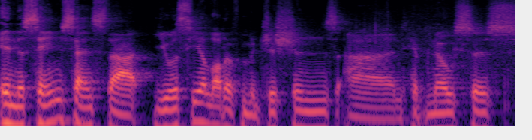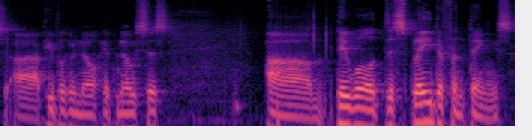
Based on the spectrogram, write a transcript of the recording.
In the same sense that you will see a lot of magicians and hypnosis, uh, people who know hypnosis, um, they will display different things.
